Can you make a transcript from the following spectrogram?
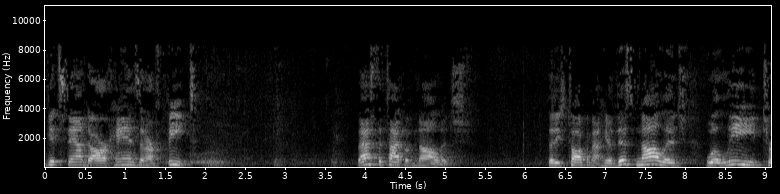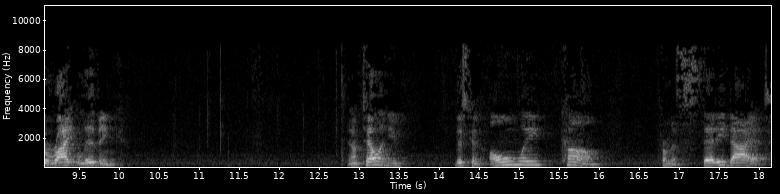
gets down to our hands and our feet, that's the type of knowledge that he's talking about here. This knowledge will lead to right living. And I'm telling you, this can only come from a steady diet,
